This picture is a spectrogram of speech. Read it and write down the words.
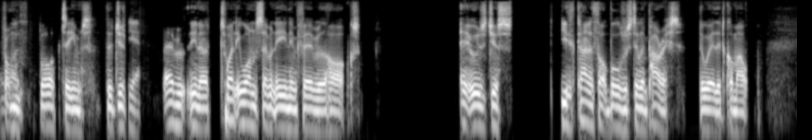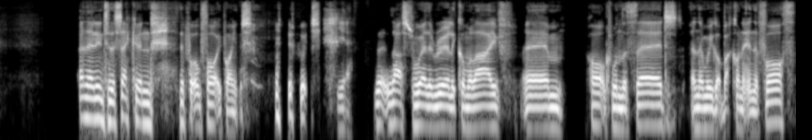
It From was. both teams. They just, Yeah. every, you know, 21 17 in favour of the Hawks. It was just, you kind of thought Bulls were still in Paris, the way they'd come out. And then into the second, they put up 40 points, which Yeah. that's where they really come alive. Um, Hawks won the third, and then we got back on it in the fourth.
